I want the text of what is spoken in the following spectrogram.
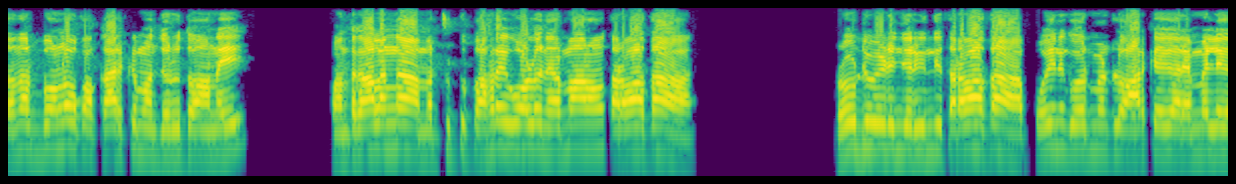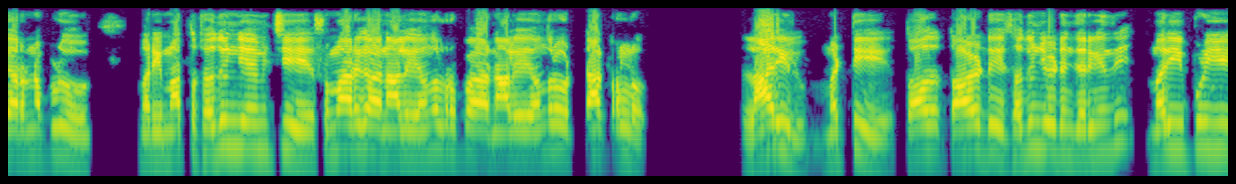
సందర్భంలో ఒక్కొక్క కార్యక్రమం జరుగుతూ ఉన్నాయి. కొంతకాలంగా మరి చుట్టూ పహరై వాళ్ళు నిర్మాణం తర్వాత రోడ్లు వేయడం జరిగింది. తర్వాత పోయిన గవర్నమెంట్లో ఆర్కే గారు ఎమ్మెల్యే గారు ఉన్నప్పుడు మరి మొత్తం చదువు చేయించి సుమారుగా నాలుగు వందల రూపాయలు నాలుగు వందలు ట్రాక్టర్లు లారీలు మట్టి తో తోటి చదువు చేయడం జరిగింది. మరి ఇప్పుడు ఈ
